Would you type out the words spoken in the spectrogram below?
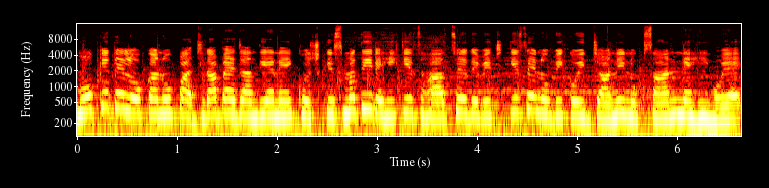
ਮੌਕੇ ਤੇ ਲੋਕਾਂ ਨੂੰ ਭਾਜੜਾ ਪੈ ਜਾਂਦੀਆਂ ਨੇ। ਖੁਸ਼ਕਿਸਮਤੀ ਰਹੀ ਕਿ ਇਸ ਹਾਦਸੇ ਦੇ ਵਿੱਚ ਕਿਸੇ ਨੂੰ ਵੀ ਕੋਈ ਜਾਨੀ ਨੁਕਸਾਨ ਨਹੀਂ ਹੋਇਆ। ਹੈ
